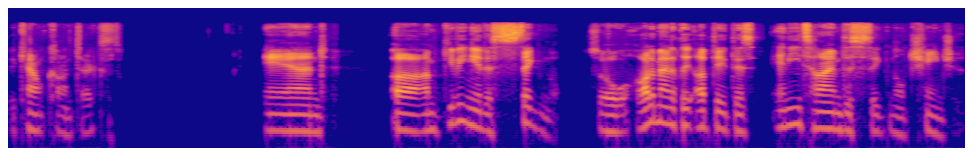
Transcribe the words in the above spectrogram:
the count context. And uh, I'm giving it a signal. So automatically update this anytime the signal changes.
